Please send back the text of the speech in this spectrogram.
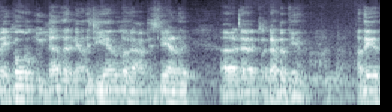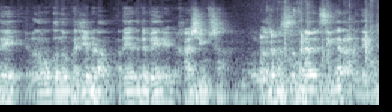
മേക്ക് ഓവർ ഒന്നും ഇല്ലാതെ തന്നെ അത് ചെയ്യാനുള്ള ഒരു ആർട്ടിസ്റ്റിനെയാണ് ഡയറക്ടർ കണ്ടെത്തിയത്. അദ്ദേഹത്തെ നമുക്കൊന്ന് പരിചയപ്പെടാം. അദ്ദേഹത്തിന്റെ പേര് ഹാഷിം ഷാ. വളരെ പ്രശസ്തനായ ഒരു സിംഗറാണ് ഇദ്ദേഹം.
